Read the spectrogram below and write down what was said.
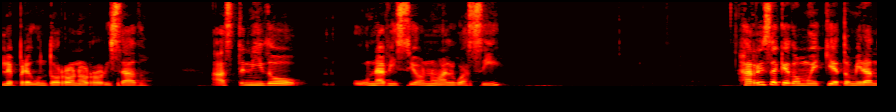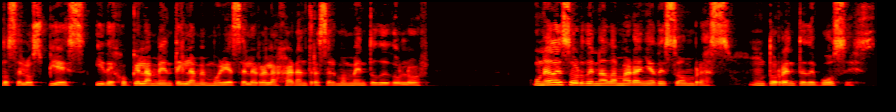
Le preguntó Ron horrorizado. ¿Has tenido una visión o algo así? Harry se quedó muy quieto mirándose los pies y dejó que la mente y la memoria se le relajaran tras el momento de dolor. Una desordenada maraña de sombras, un torrente de voces,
